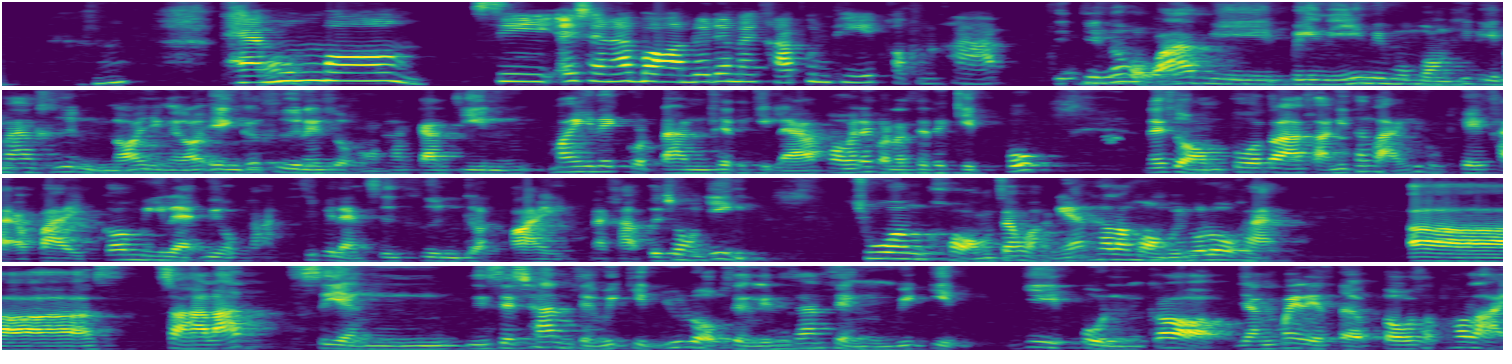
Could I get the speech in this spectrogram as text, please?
แถมมุมมอง C ไอชนะบอลด้วยได้ไหมครับ คุณพีทขอบคุณครับ จริงๆต้องบอกว่ามีปีนี้มีมุมมองที่ดีมากขึ้นเนาะอย่างไรเราเองก็คือในส่วนของทางการจีนไม่ได้กดดันเศรษฐกิจแล้วพอไม่ได้กดดันเศรษฐกิจปุ๊บในส่วนของตัวตราสารหนี้ทั้งหลายที่ถูกเทขายออกไป ก็มีแรงมีโอกาสที่จะไปแรงซื้อคืนกลับไปนะครับโดยเฉพาะยิ่งช่วงของจังหวะนี้ถ้าเรามองไปทั่วโลกฮะสหรัฐเสี่ยง recession เสี่ยงวิกฤตยุโรปเสี่ยง recession เสี่ยงวิกฤตญี่ปุ่นก็ยังไม่ได้เติบโตสักเท่าไหร่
